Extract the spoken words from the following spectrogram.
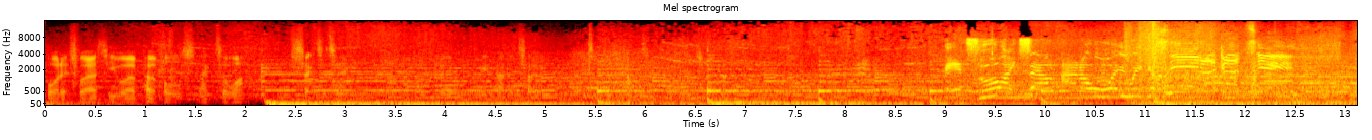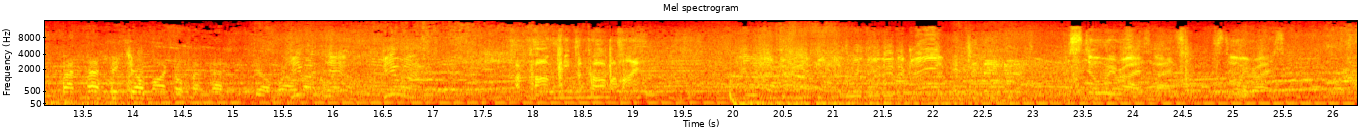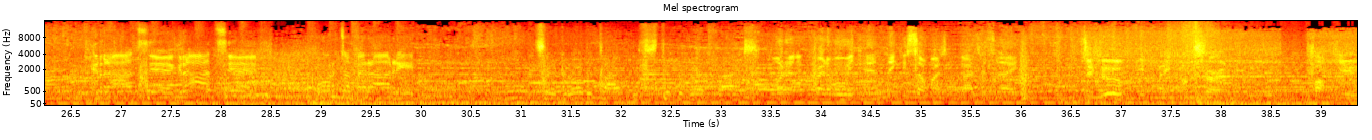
for what it's worth, you were Purple's Sector 1, Sector 2. We had a total top of It's lights out and away we go. Fantastic job, Michael. Fantastic job. Well done. I can't keep the car behind. Still we rise, lads. Still we rise. Grazie, grazie. Forza Ferrari. Take all the time. It's stupid red flags. What an incredible weekend. Thank you so much, guys, for today. To whom it may concern, fuck you.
